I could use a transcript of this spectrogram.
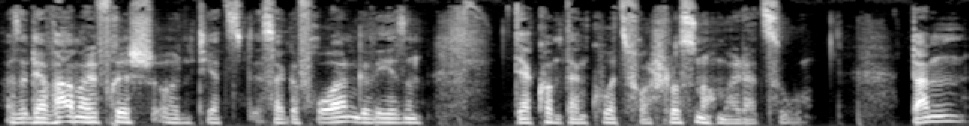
Also der war mal frisch und jetzt ist er gefroren gewesen. Der kommt dann kurz vor Schluss nochmal dazu. Dann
